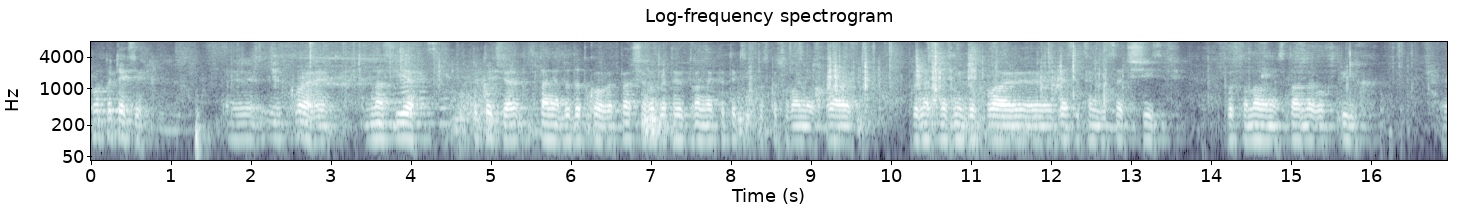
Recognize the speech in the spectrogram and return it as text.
по петиції. Е, Колеги, у нас є петиція, питання додаткове. Перше робити електронної петиції про скасування ухвали про внесення змін до ухвали е, 1076 про встановлення ставок пільг е,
